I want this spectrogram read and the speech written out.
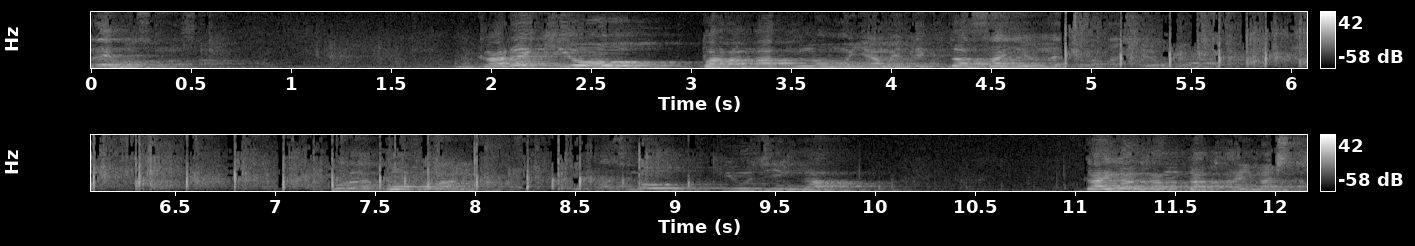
どね細野さん。瓦礫をばらまくのもやめてくださいよねって私は思います。これは効果があります私の友人が外貨カウンター買いました。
